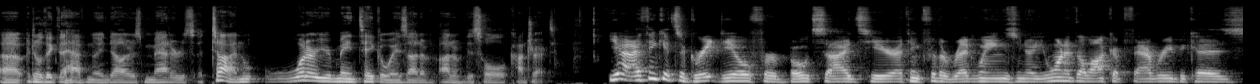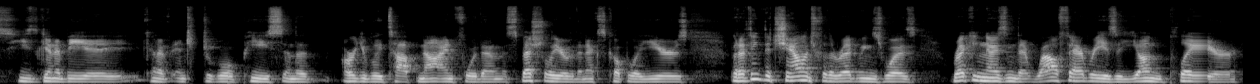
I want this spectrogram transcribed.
uh, I don't think the half million dollars matters a ton. What are your main takeaways out of out of this whole contract? Yeah, I think it's a great deal for both sides here. I think for the Red Wings, you know, you wanted to lock up Fabbri because he's going to be a kind of integral piece in the arguably top nine for them, especially over the next couple of years. But I think the challenge for the Red Wings was recognizing that while Fabbri is a young player,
